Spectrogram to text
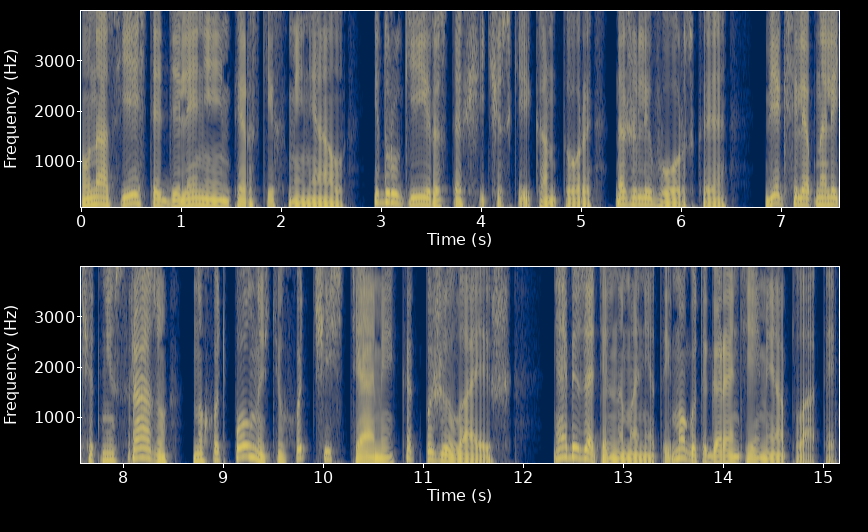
У нас есть отделение имперских менял — и другие ростовщические конторы, даже Ливорская. Вексель обналичат не сразу, но хоть полностью, хоть частями, как пожелаешь. Не обязательно монетой, могут и гарантиями оплаты.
